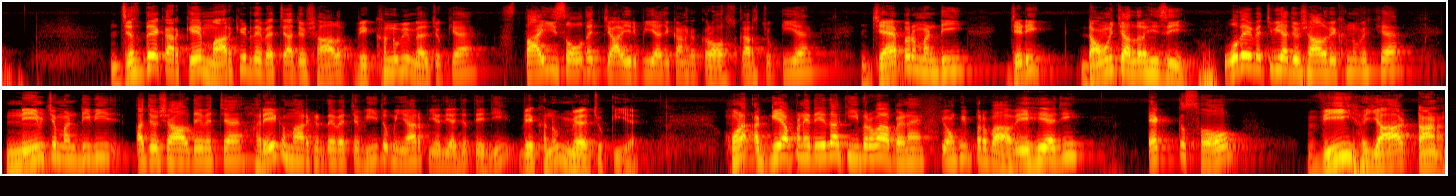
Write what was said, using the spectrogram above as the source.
ਜਿਸ ਦੇ ਕਰਕੇ ਮਾਰਕੀਟ ਦੇ ਵਿੱਚ ਅੱਜ ਉਛਾਲ ਵੇਖਣ ਨੂੰ ਵੀ ਮਿਲ ਚੁੱਕਿਆ ਹੈ। 2700 ਤੇ 40 ਰੁਪਏ ਅੱਜ ਕਣਕ ਕ੍ਰਾਸ ਕਰ ਚੁੱਕੀ ਹੈ। ਜੈਪੁਰ ਮੰਡੀ ਜਿਹੜੀ ਡਾਊਨ ਚੱਲ ਰਹੀ ਸੀ, ਉਹਦੇ ਵਿੱਚ ਵੀ ਅੱਜ ਉਛਾਲ ਵੇਖਣ ਨੂੰ ਵੇਖਿਆ ਹੈ। ਨੀਮ ਚ ਮੰਡੀ ਵੀ ਅੱਜ ਉਛਾਲ ਦੇ ਵਿੱਚ ਹੈ। ਹਰੇਕ ਮਾਰਕੀਟ ਦੇ ਵਿੱਚ 20 ਤੋਂ 50 ਰੁਪਏ ਦੀ ਅੱਜ ਤੇਜ਼ੀ ਵੇਖਣ ਨੂੰ ਮਿਲ ਚੁੱਕੀ ਹੈ। ਹੁਣ ਅੱਗੇ ਆਪਣੇ ਤੇ ਇਹਦਾ ਕੀ ਪ੍ਰਭਾਵ ਪੈਣਾ ਹੈ? ਕਿਉਂਕਿ ਪ੍ਰਭਾਵ ਇਹ ਹੈ ਜੀ 120000 ਟਨ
